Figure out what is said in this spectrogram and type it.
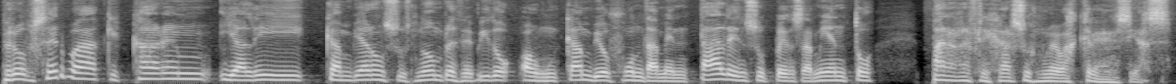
Pero observa que Karen y Ali cambiaron sus nombres debido a un cambio fundamental en su pensamiento para reflejar sus nuevas creencias.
